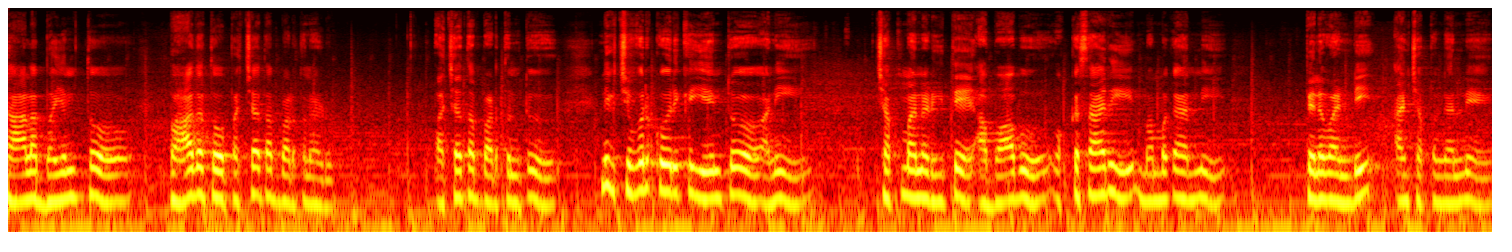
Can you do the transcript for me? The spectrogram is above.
చాలా భయంతో బాధతో పశ్చాత్తాపడుతున్నాడు పశ్చాత్తాపడుతుంటూ నీకు చివరి కోరిక ఏంటో అని చెప్పమని అడిగితే ఆ బాబు ఒక్కసారి మమ్మకాన్ని పిలవండి అని చెప్పగానే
